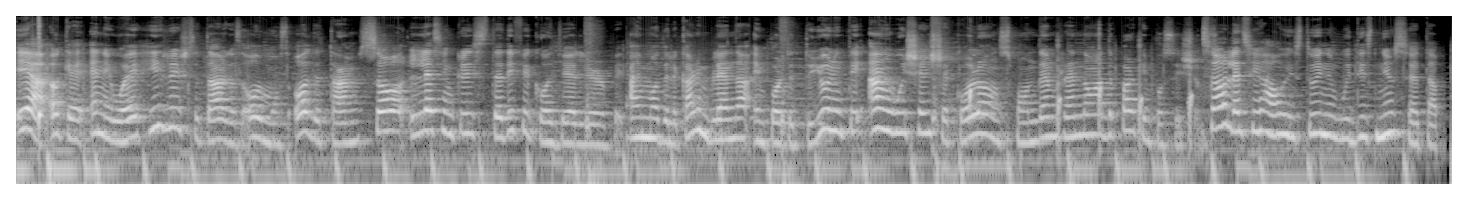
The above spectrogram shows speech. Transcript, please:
Yeah, okay, anyway, he reached the targets almost all the time, so let's increase the difficulty a little bit. I modeled a car in Blender, imported to Unity, and we changed the color and spawned them random at the parking position. So let's see how he's doing with this new setup.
